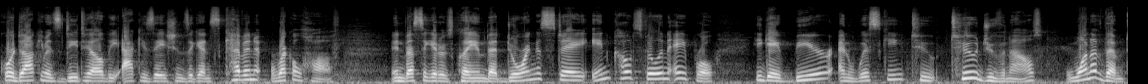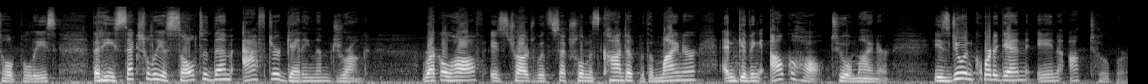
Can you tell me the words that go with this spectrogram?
Court documents detail the accusations against Kevin Reckelhoff. Investigators claim that during a stay in Coatesville in April, he gave beer and whiskey to two juveniles. One of them told police that he sexually assaulted them after getting them drunk. Reckelhoff is charged with sexual misconduct with a minor and giving alcohol to a minor. He's due in court again in October.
